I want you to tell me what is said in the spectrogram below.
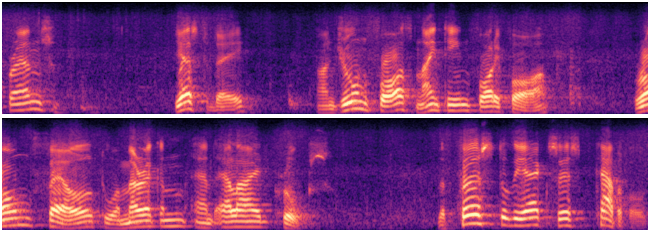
friends, yesterday, on June 4th, 1944, Rome fell to American and Allied troops. The first of the Axis capitals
